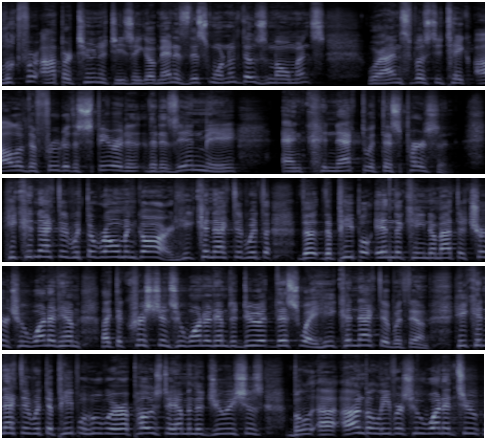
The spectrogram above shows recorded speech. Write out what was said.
Look for opportunities and go, man, is this one of those moments where I'm supposed to take all of the fruit of the Spirit that is in me and connect with this person? He connected with the Roman guard. He connected with the, the, the, people in the kingdom at the church who wanted him, like the Christians who wanted him to do it this way. He connected with them. He connected with the people who were opposed to him and the Jewish uh, unbelievers who wanted to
